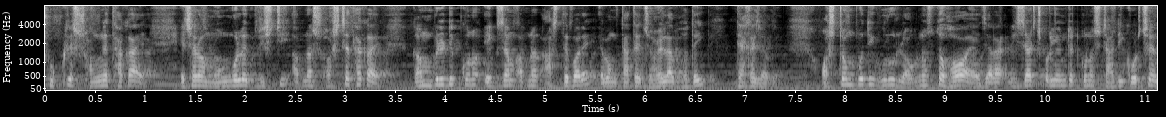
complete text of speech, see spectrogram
শুক্রের সঙ্গে থাকায়, এছাড়াও মঙ্গলের দৃষ্টি আপনার ষষ্ঠে থাকায় কম্পিটিটিভ কোনো এক্সাম আপনার আসতে পারে এবং তাতে জয়লাভ হতেই দেখা যাবে। অষ্টমপতি গুরু লগ্নস্থ হওয়ায় যারা রিসার্চ ওরিয়েন্টেড কোনো স্টাডি করছেন,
